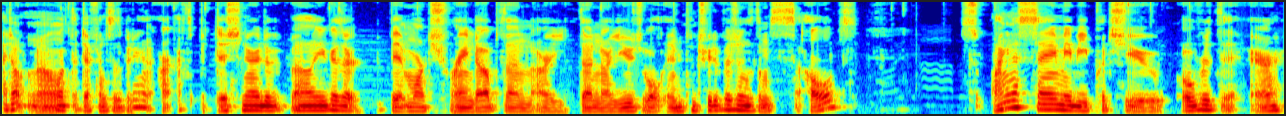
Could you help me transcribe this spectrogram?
I don't know what the difference is between our expeditionary well, you guys are a bit more trained up than our than our usual infantry divisions themselves. So I'm gonna say maybe put you over there.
